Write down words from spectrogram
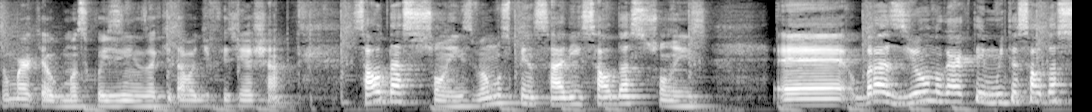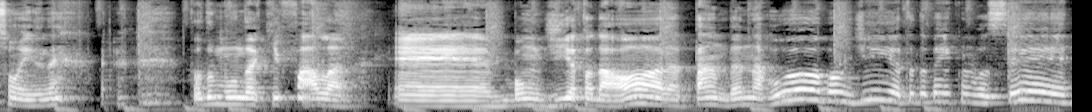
Eu marquei algumas coisinhas aqui, tava difícil de achar. Saudações, vamos pensar em saudações. É, o Brasil é um lugar que tem muitas saudações, né? Todo mundo aqui fala é, bom dia toda hora, tá andando na rua, oh, bom dia, tudo bem com você?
